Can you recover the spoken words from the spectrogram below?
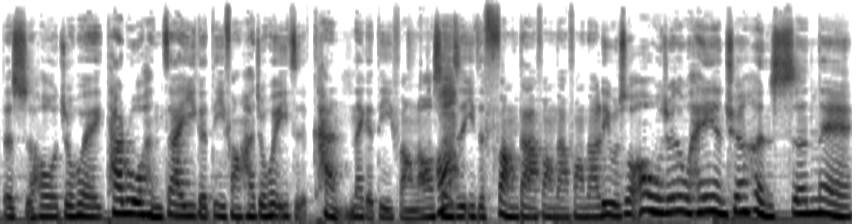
的时候，就会他如果很在意一个地方，他就会一直看那个地方，然后甚至一直放大、放大、放大。例如说，哦，我觉得我黑眼圈很深呢，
